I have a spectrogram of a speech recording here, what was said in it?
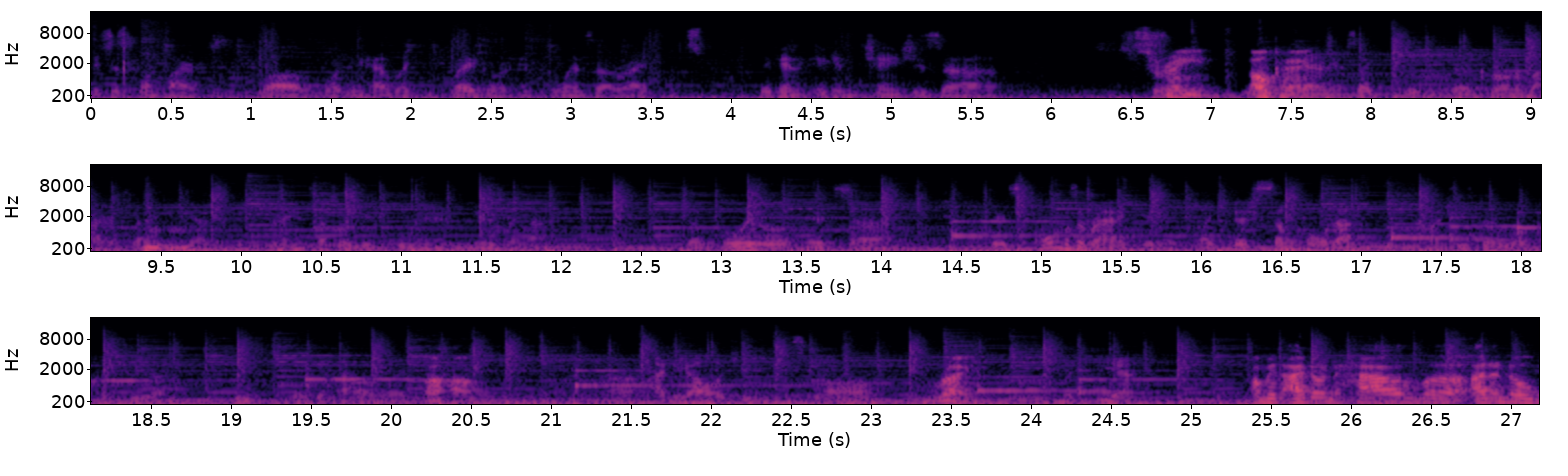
it's just one virus. Well, like we have like the plague or influenza, right? It can it can change its uh, Strain. Yeah, Okay. Yeah, it's like the, the coronavirus, right? Mhm. You have different strains. That's what you're keeping in the news right now. So polio, it's uh, it's almost eradicated. Like there's some holdout in different countries, the little country that we take it out. Like uh huh, uh, ideology is wrong, right. but yeah. I mean, I don't have, uh, I don't know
